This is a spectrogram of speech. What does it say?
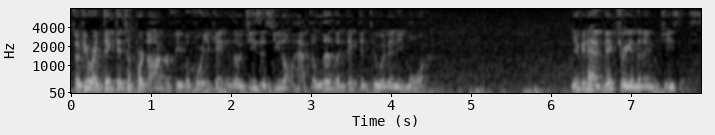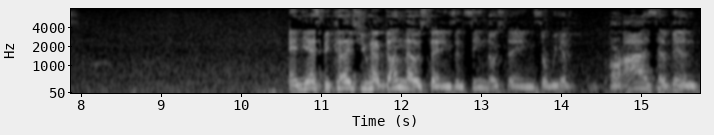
So if you were addicted to pornography before you came to know Jesus, you don't have to live addicted to it anymore. You can have victory in the name of Jesus. And yes, because you have done those things and seen those things, or we have our eyes have been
